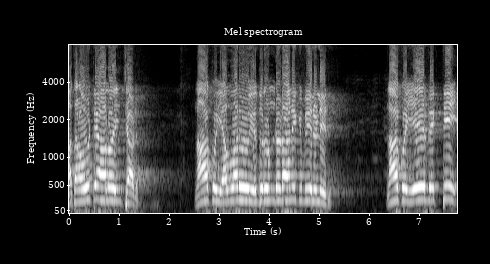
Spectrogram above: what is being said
అతను ఒకటే ఆలోచించాడు. నాకు ఎవ్వరూ ఎదురుండడానికి వీలు లేదు. నాకు ఏ వ్యక్తి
